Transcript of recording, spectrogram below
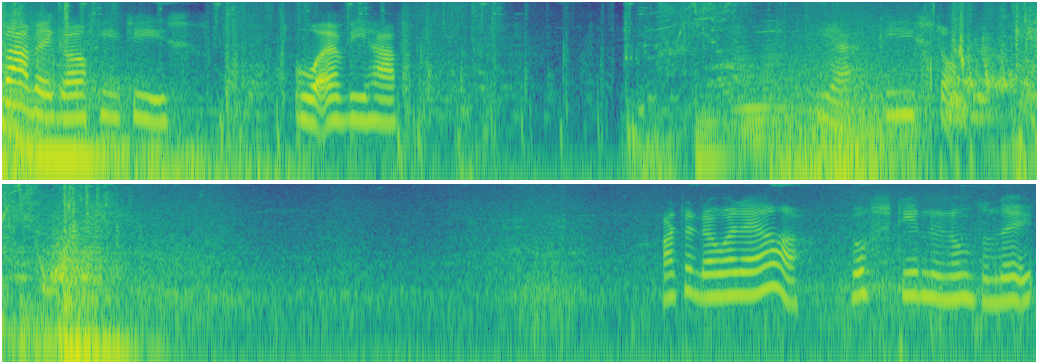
You spamming RPGs? Or whatever you have. Yeah, you stop? I don't know where they are. You're stealing all the loot.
